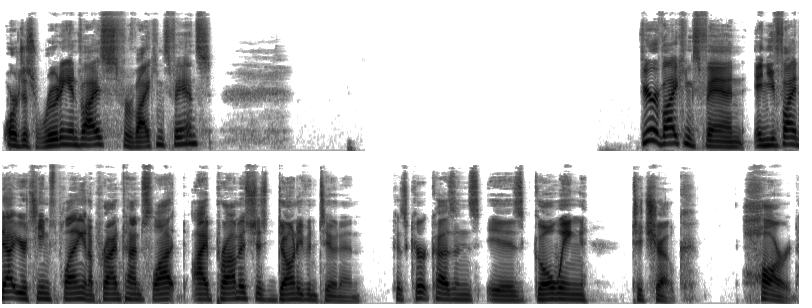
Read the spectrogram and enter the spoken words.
or just rooting advice for Vikings fans. If you're a Vikings fan and you find out your team's playing in a primetime slot, I promise just don't even tune in because Kirk Cousins is going to choke hard.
